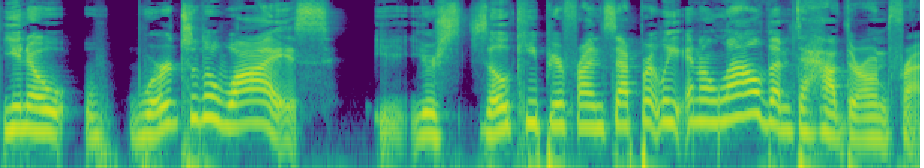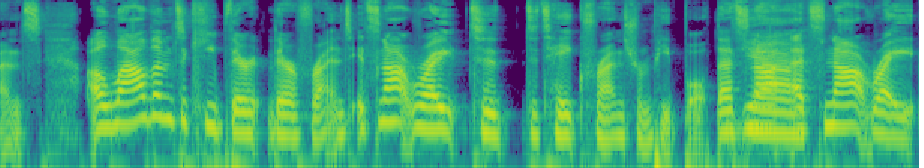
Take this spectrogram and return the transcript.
you know, word to the wise. You're still keep your friends separately and allow them to have their own friends. Allow them to keep their their friends. It's not right to to take friends from people. That's Yeah. not that's not right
